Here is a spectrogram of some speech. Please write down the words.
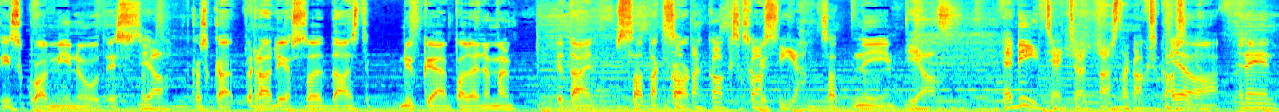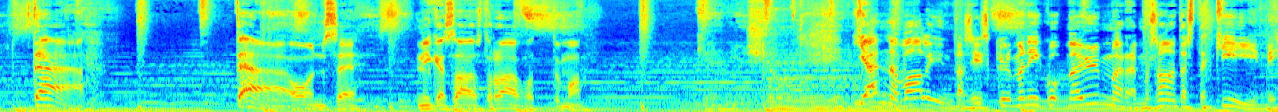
iskua minuutissa. Joo. Koska radiossa otetaan sitten nykyään paljon enemmän jotain 102. 102 kasia. Sat, niin. Joo. Ja DJ soittaa sitä kaksi kasia. Joo, niin tää, tää on se, mikä saa sut rauhoittumaan. Jännä valinta. Siis kyllä mä, niinku, mä ymmärrän, mä saan tästä kiinni.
